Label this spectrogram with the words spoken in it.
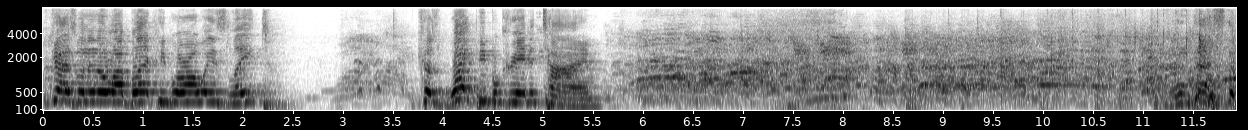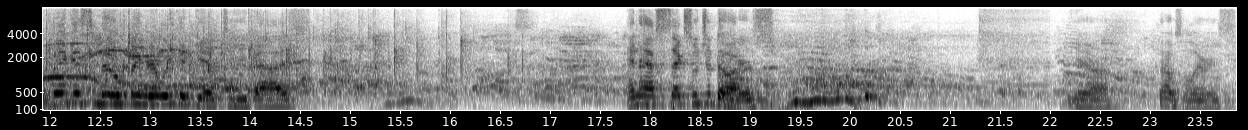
You guys want to know why black people are always late? Because white people created time. And that's the biggest middle finger we could give to you guys. And have sex with your daughters. yeah, that was hilarious.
